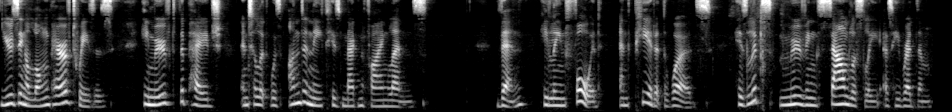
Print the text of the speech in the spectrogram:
Using a long pair of tweezers, he moved the page until it was underneath his magnifying lens. Then he leaned forward and peered at the words, his lips moving soundlessly as he read them,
